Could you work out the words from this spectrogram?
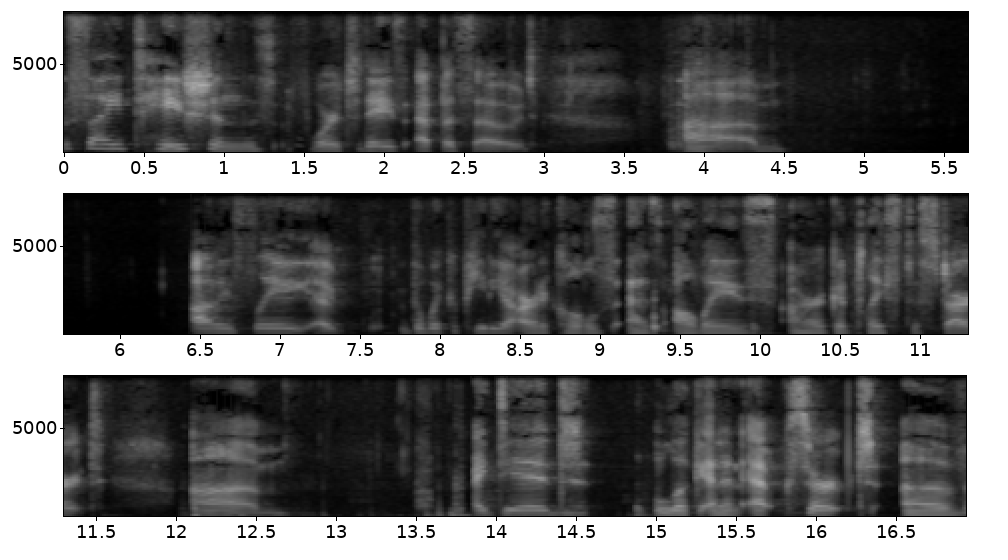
citations for today's episode. Um, obviously, uh, the Wikipedia articles, as always, are a good place to start. Um, I did look at an excerpt of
